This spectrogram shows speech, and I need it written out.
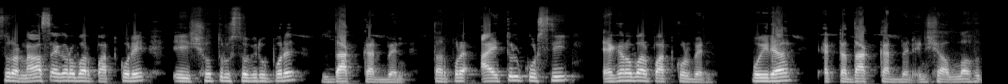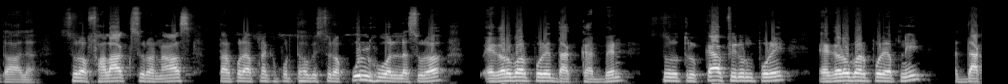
সুরা নাচ এগারো বার পাঠ করে এই শত্রুর ছবির উপরে দাগ কাটবেন। তারপরে আয়তুল কুরসি এগারো বার পাঠ করবেন, পইরা একটা দাগ কাটবেন ইনশা আল্লাহ তালা সুরা ফালাক, সুরা নাস, তারপরে আপনাকে পড়তে হবে সুরা কুল আল্লাহ সুরা। এগারো বার পরে দাগ কাটবেন। সুরতুল কাফিরুন পরে এগারো বার পরে আপনি দাগ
